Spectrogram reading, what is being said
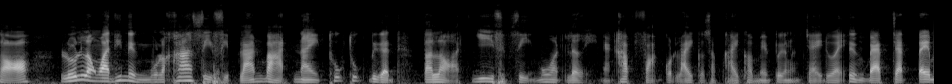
สลุ้นรางวัลที่ 1 มูลค่า 40 ล้านบาทในทุกๆเดือนตลอด 24 งวดเลยนะครับ ฝากกดไลค์ กด subscribe คอมเมนต์เป็นกำลังใจด้วย 1 แบบจัดเต็ม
